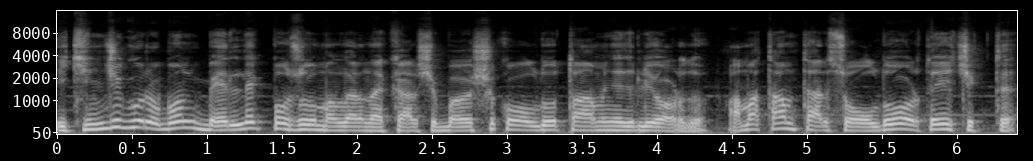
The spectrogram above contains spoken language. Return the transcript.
İkinci grubun bellek bozulmalarına karşı bağışık olduğu tahmin ediliyordu. Ama tam tersi olduğu ortaya çıktı.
